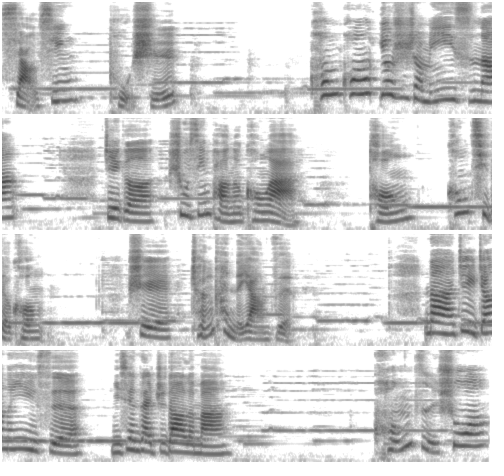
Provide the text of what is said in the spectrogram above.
小心、朴实。空空又是什么意思呢？这个竖心旁的空啊，同空气的空。是诚恳的样子。那这一章的意思，你现在知道了吗？孔子说：“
